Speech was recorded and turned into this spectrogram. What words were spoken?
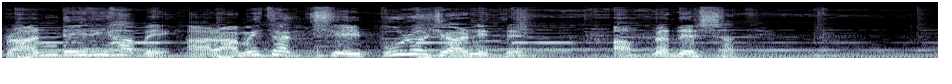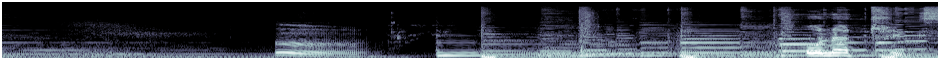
প্রাণ ডেইরি হবে। আর আমি থাকছি এই পুরো জার্নিতে, আপনাদের সাথে। ওনার ট্রিক্স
